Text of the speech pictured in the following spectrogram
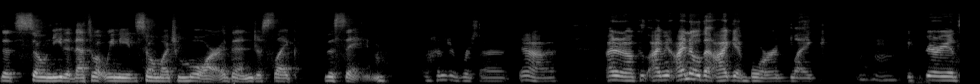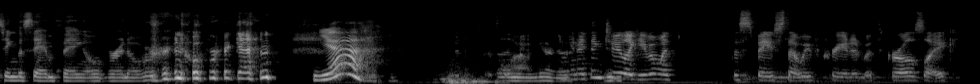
that's so needed. That's what we need so much more than just like the same. 100%. Yeah. I don't know because I mean I know that I get bored like mm-hmm. experiencing the same thing over and over and over again. Yeah. It's, a lot. Yeah. I mean, I think too, like even with the space that we've created with girls, like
